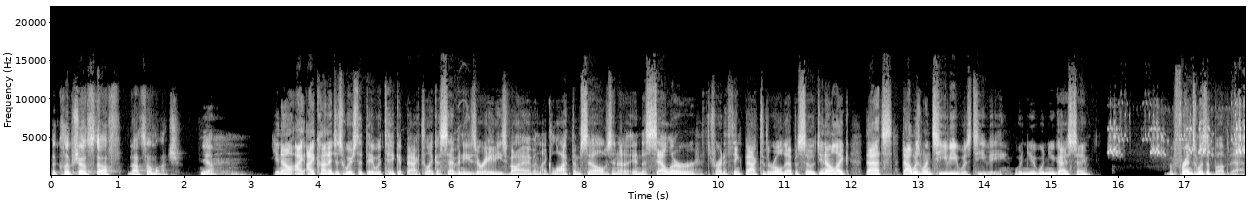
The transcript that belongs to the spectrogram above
The clip show stuff, not so much. Yeah. You know, I, I kind of just wish that they would take it back to like a 70s or 80s vibe and like lock themselves in a in the cellar, try to think back to their old episodes. You know, like that's that was when TV was TV. Wouldn't you wouldn't you guys say? But Friends was above that.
